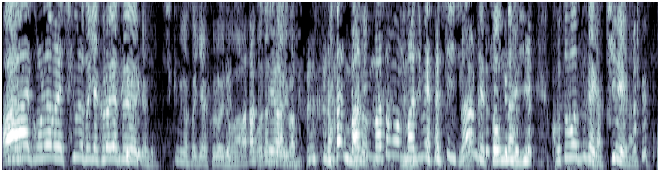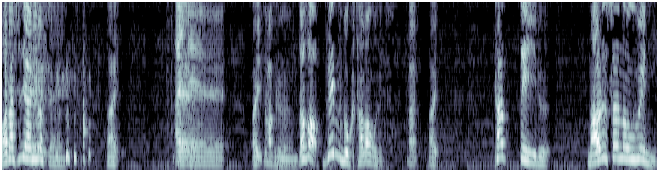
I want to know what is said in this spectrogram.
あー、この中で乳首の先が黒いやつって言われて、乳首の先が黒いのは私私でありますす。なんでそまとも、真面目らしいしなんでそんなに 言葉遣いが綺麗なんですか？私でありますじゃねえはい。はい、ええー、はい、妻くん、どうぞ。全部僕卵です。はい。はい。立っている丸さの上に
